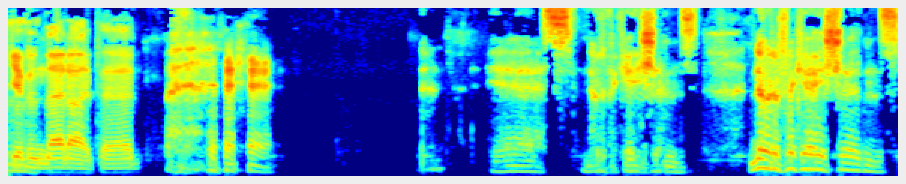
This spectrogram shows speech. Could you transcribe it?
Give him that iPad. yes, notifications, notifications.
